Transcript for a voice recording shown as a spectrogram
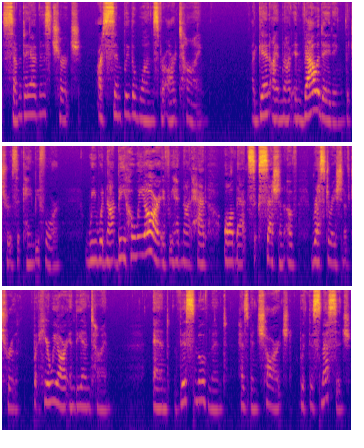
Seventh day Adventist Church are simply the ones for our time. Again, I am not invalidating the truths that came before we would not be who we are if we had not had all that succession of restoration of truth. But here we are in the end time. And this movement has been charged with this message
